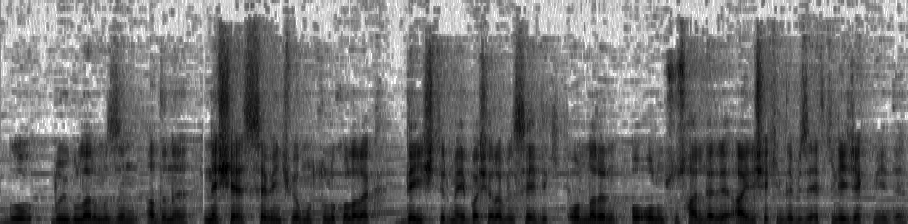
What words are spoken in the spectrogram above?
Bu duygularımızın adını neşe, sevinç ve mutluluk olarak değiştirmeyi başarabilseydik, onların o olumsuz halleri aynı şekilde bizi etkileyecek miydi?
